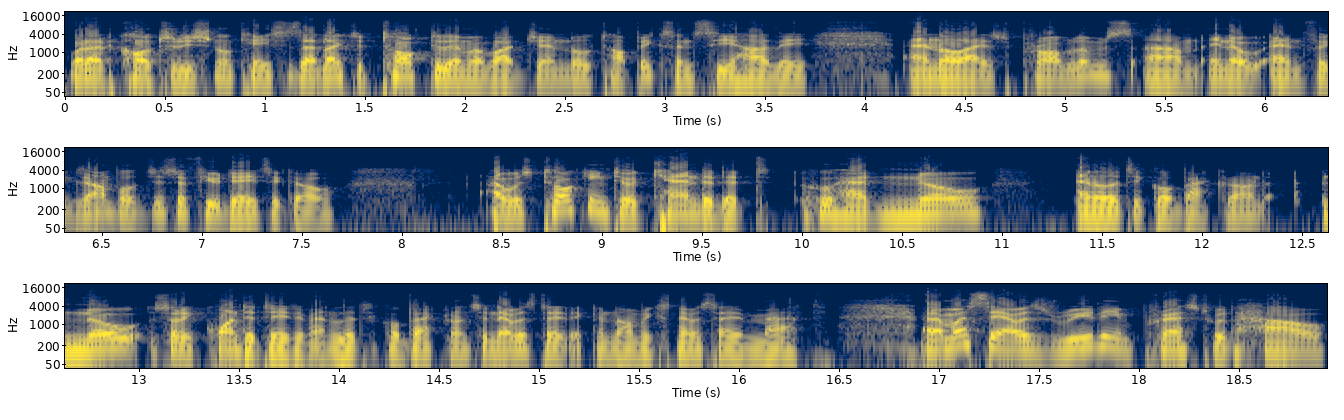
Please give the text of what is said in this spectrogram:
what I'd call traditional cases. I'd like to talk to them about general topics and see how they analyzed problems. Um, you know, and for example, just a few days ago, I was talking to a candidate who had no analytical background, no, sorry, quantitative analytical background, so never studied economics, never studied math. And I must say, I was really impressed with how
